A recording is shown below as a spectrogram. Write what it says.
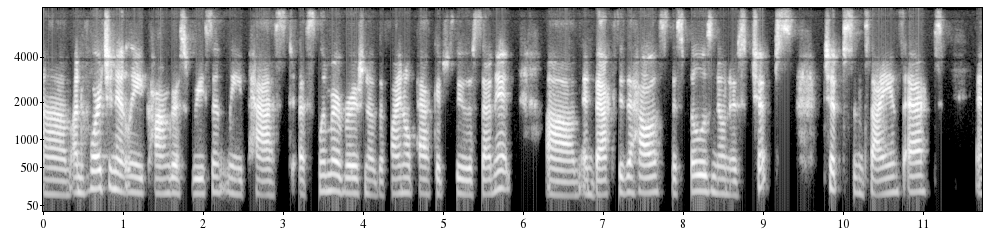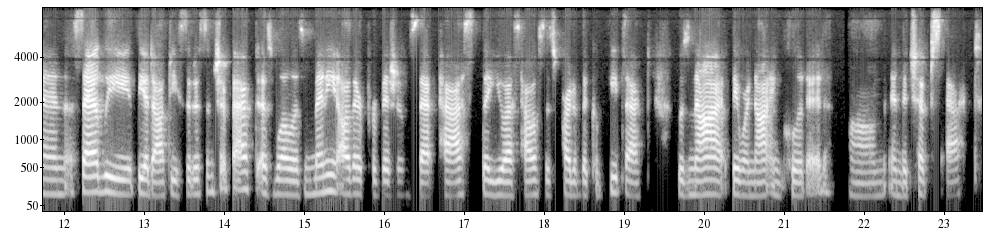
Um, unfortunately, Congress recently passed a slimmer version of the final package through the Senate um, and back to the House. This bill is known as CHIPS, CHIPS and Science Act. And sadly, the Adoptee Citizenship Act, as well as many other provisions that passed the US House as part of the Competes Act, was not, they were not included um, in the CHIPS Act.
